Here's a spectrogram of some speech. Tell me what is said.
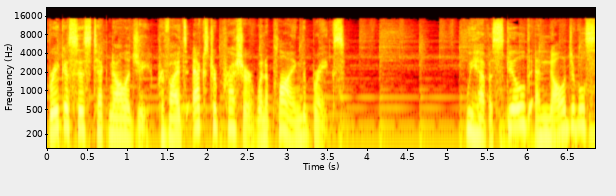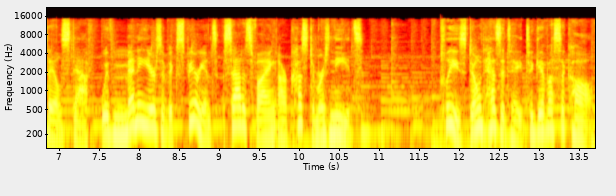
Brake Assist technology provides extra pressure when applying the brakes. We have a skilled and knowledgeable sales staff with many years of experience satisfying our customers' needs. Please don't hesitate to give us a call.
